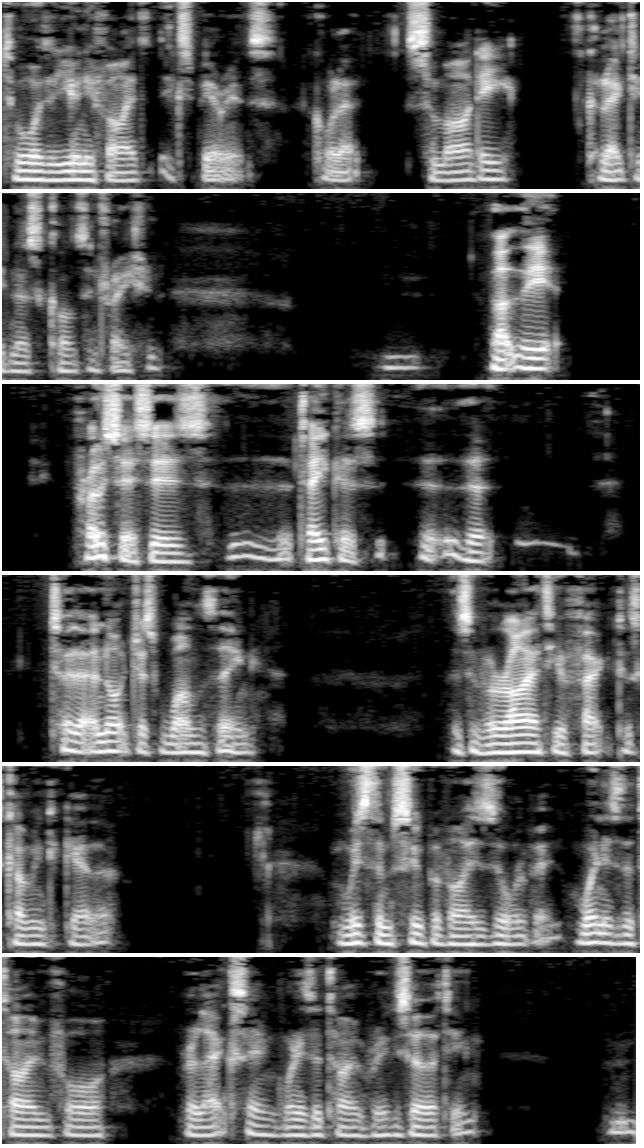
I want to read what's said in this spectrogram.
towards a unified experience. Call it samadhi, collectedness, concentration. But the processes that take us that so that are not just one thing. There's a variety of factors coming together. Wisdom supervises all of it. When is the time for relaxing? When is the time for exerting? Hmm.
